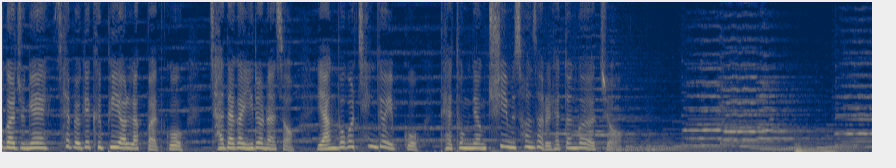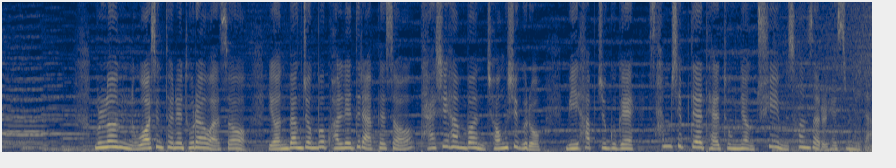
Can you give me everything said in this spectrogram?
휴가 중에 새벽에 급히 연락받고 자다가 일어나서 양복을 챙겨 입고 대통령 취임 선서를 했던 거였죠. 물론 워싱턴에 돌아와서 연방정부 관리들 앞에서 다시 한번 정식으로 미 합중국의 30대 대통령 취임 선서를 했습니다.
